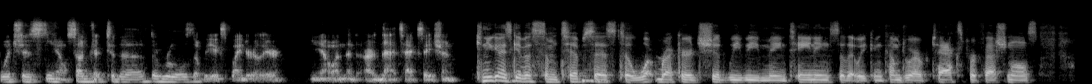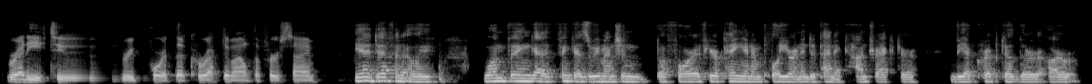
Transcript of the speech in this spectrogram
which is you know subject to the the rules that we explained earlier. You know, and then that taxation. Can you guys give us some tips as to what records should we be maintaining so that we can come to our tax professionals ready to report the correct amount the first time? Yeah, definitely. One thing I think, as we mentioned before, if you're paying an employee or an independent contractor via crypto, there are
